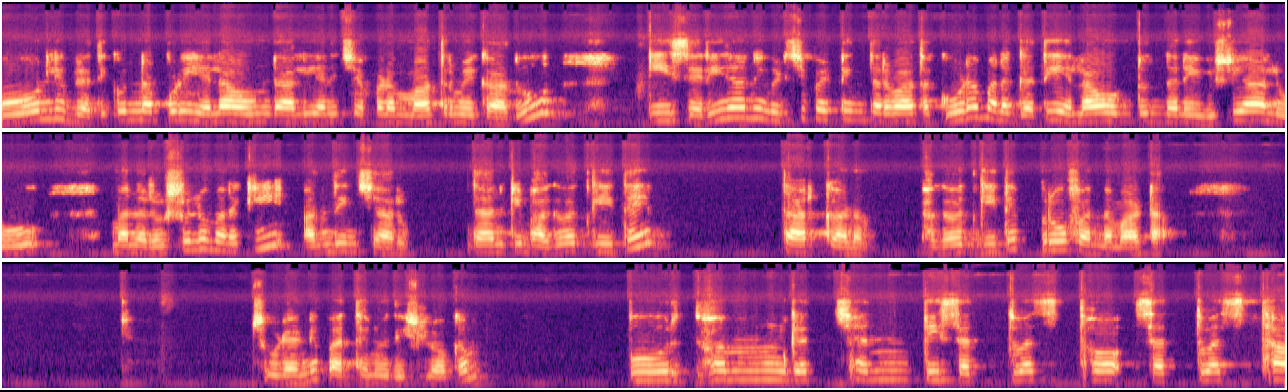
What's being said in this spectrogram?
ఓన్లీ బ్రతికున్నప్పుడు ఎలా ఉండాలి అని చెప్పడం మాత్రమే కాదు ఈ శరీరాన్ని విడిచిపెట్టిన తర్వాత కూడా మన గతి ఎలా ఉంటుందనే విషయాలు మన ఋషులు మనకి అందించారు. దానికి భగవద్గీతే తార్కాణం భగవద్గీతే ప్రూఫ్ అన్నమాట. చూడండి పద్దెనిమిది శ్లోకం. ఊర్ధ్వం గచ్చంతి సత్వస్థో సత్వస్థా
